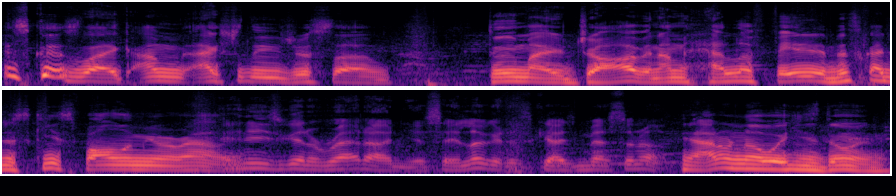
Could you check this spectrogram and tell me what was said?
It's cause like I'm actually just um, doing my job and I'm hella faded, and this guy just keeps following me around. And he's gonna rat on you, say, look at this guy's messing up. Yeah, I don't know what he's doing.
